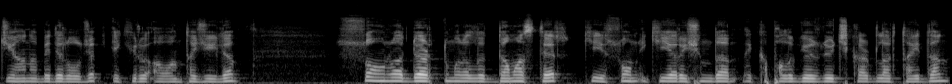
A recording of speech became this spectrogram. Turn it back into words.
Cihan'a bedel olacak ekürü avantajıyla. Sonra 4 numaralı Damaster ki son iki yarışında e, kapalı gözlüğü çıkardılar taydan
